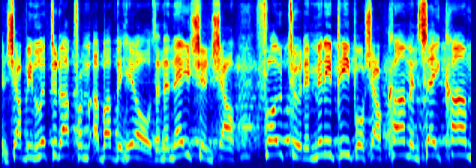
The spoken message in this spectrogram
and shall be lifted up from above the hills, and the nation shall flow to it, and many people shall come and say, Come,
